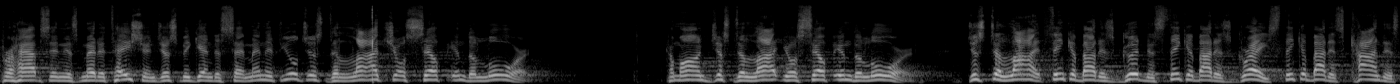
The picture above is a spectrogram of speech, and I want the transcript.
perhaps in his meditation, just began to say, Man, if you'll just delight yourself in the Lord, Come on, just delight yourself in the Lord. Just delight. Think about His goodness. Think about His grace. Think about His kindness.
